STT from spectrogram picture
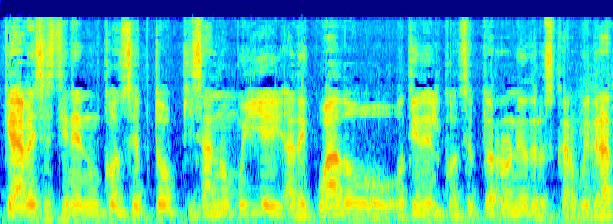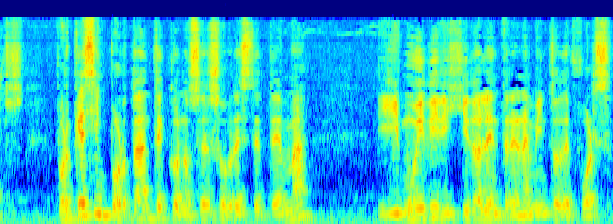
que a veces tienen un concepto quizá no muy adecuado o, o tienen el concepto erróneo de los carbohidratos? ¿Por qué es importante conocer sobre este tema? Y muy dirigido al entrenamiento de fuerza.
